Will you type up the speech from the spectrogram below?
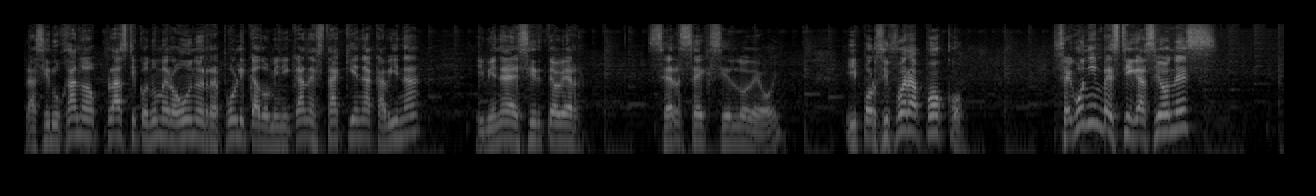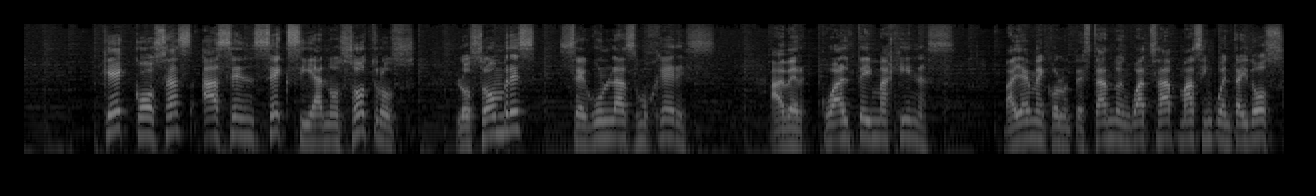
La cirujano plástico número uno en República Dominicana está aquí en la cabina y viene a decirte, a ver, ser sexy es lo de hoy. Y por si fuera poco, según investigaciones, ¿qué cosas hacen sexy a nosotros, los hombres, según las mujeres? A ver, ¿cuál te imaginas? Váyame contestando en WhatsApp más 52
